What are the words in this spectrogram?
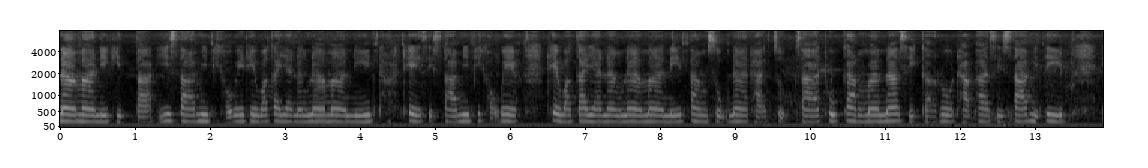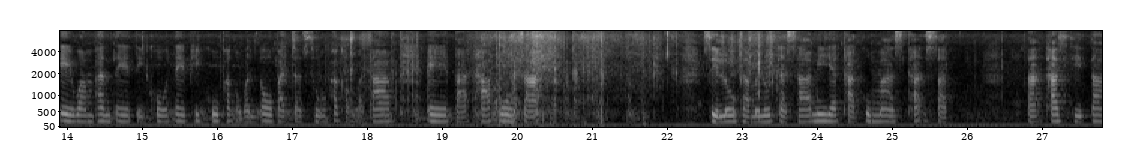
นามานิกิตตาอีสามีพิขเวเทวกายานังนามานิเทศิสามีพิขเวเทวกายานังนามานิตังสุนาถาสุสาธุกังมานาสิกโรธาภาสิสามิตีเอวัมพันเตติโคเตภิกขุภกวันโตปัจจัตสุงภกวตาเอตาทาโพจะสิโลกามนุษย์กัสสามิยัตถากุมมาสทสัต ตทัสสิตา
